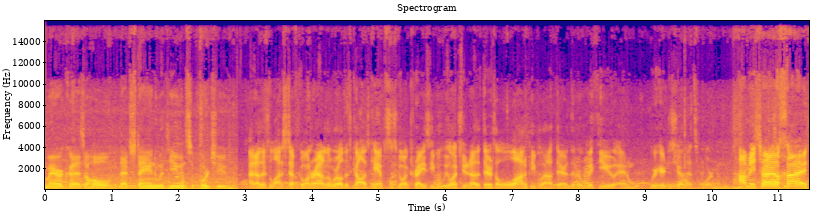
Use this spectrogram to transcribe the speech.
America as a whole that stand with you and support you. I know there's a lot of stuff going around in the world. There's college campuses going crazy, but we want you to know that there's a lot of people out there that are with you, and we're here to show that support. Am Israel Chai.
